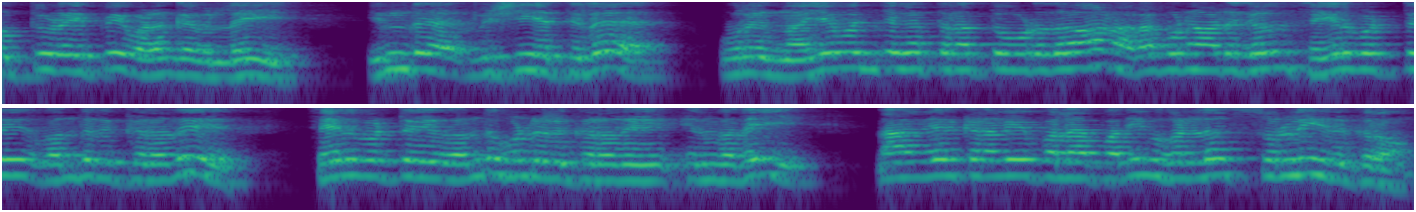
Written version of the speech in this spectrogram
ஒத்துழைப்பை வழங்கவில்லை. இந்த விஷயத்தில ஒரு நயவஞ்சகத்தனத்தோடு தான் அரபு நாடுகள் செயல்பட்டு வந்திருக்கிறது செயல்பட்டு வந்து கொண்டிருக்கிறது என்பதை நாம் ஏற்கனவே பல பதிவுகளில் சொல்லி இருக்கிறோம்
